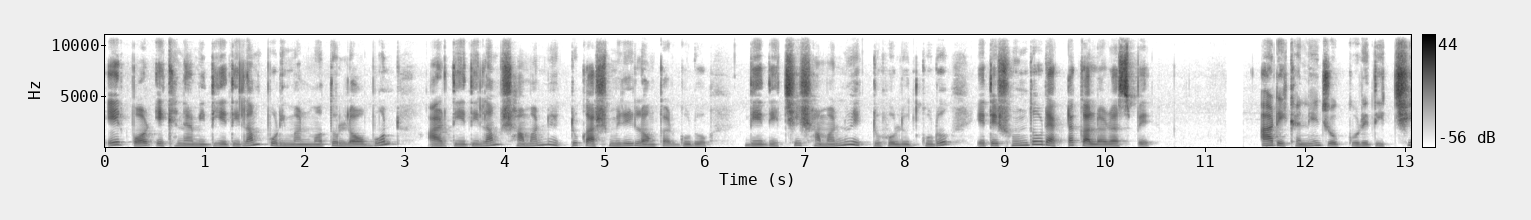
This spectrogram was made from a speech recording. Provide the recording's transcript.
এরপর এখানে আমি দিয়ে দিলাম পরিমাণ মতো লবণ আর দিয়ে দিলাম সামান্য একটু কাশ্মীরি লঙ্কার গুঁড়ো। দিয়ে দিচ্ছি সামান্য একটু হলুদ গুঁড়ো। এতে সুন্দর একটা কালার আসবে। আর এখানে যোগ করে দিচ্ছি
